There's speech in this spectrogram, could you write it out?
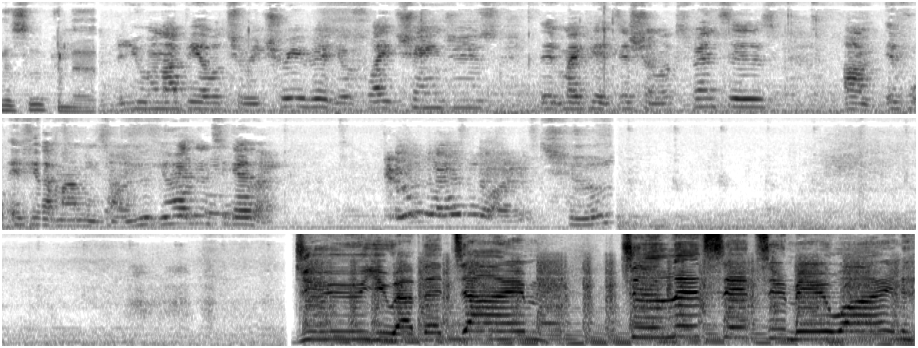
What is looking at? You will not be able to retrieve it. Your flight changes. There might be additional expenses. Um, if if you have mommy's on, you you had them together. Two one one. Two. Do you have the time to listen to me whine?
